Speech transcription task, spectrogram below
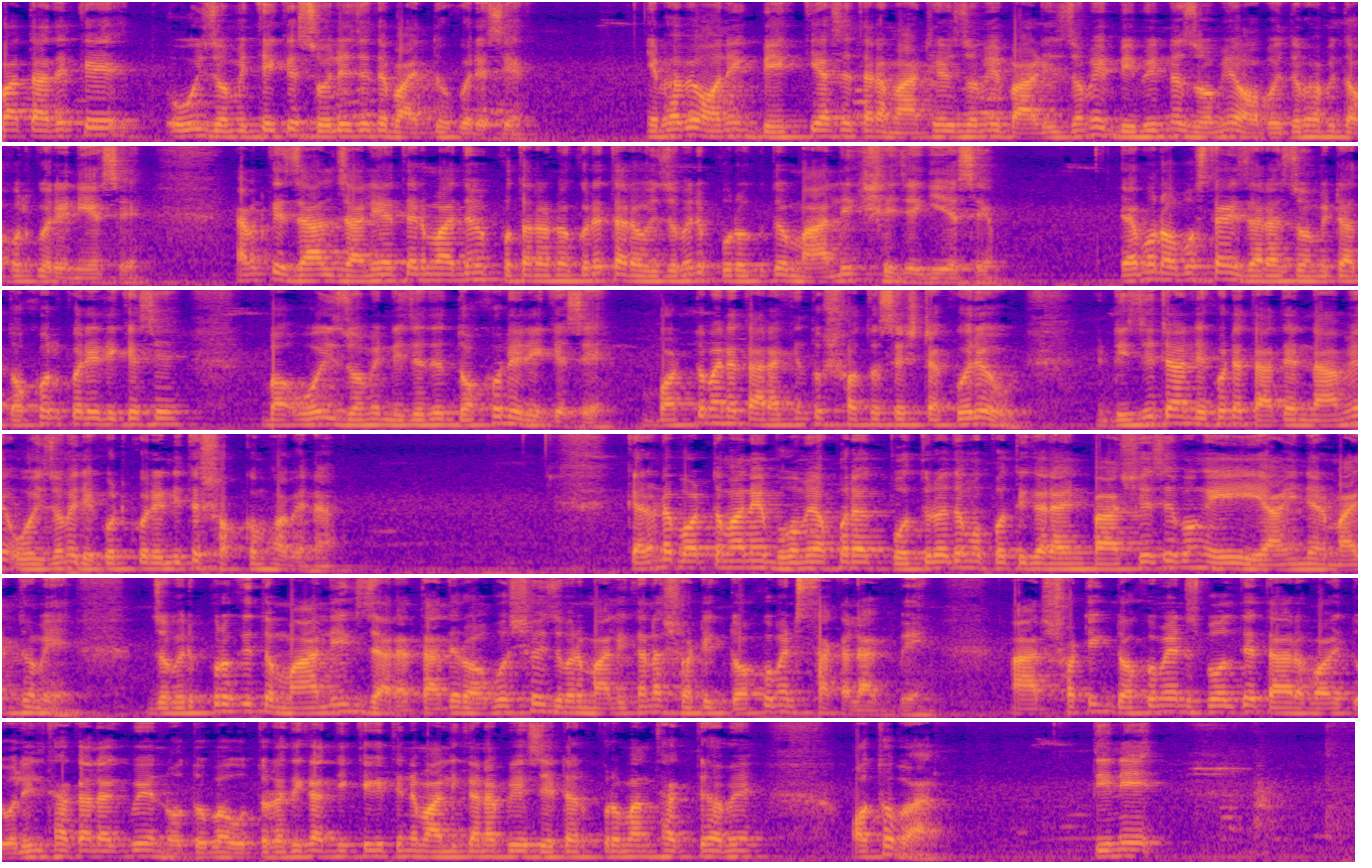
বা তাদেরকে ওই জমি থেকে চলে যেতে বাধ্য করেছে। এভাবে অনেক ব্যক্তি আছে তারা মাঠের জমি, বাড়ির জমি, বিভিন্ন জমি অবৈধভাবে দখল করে নিয়েছে। এমনকি জাল জালিয়াতের মাধ্যমে প্রতারণা করে তারা ওই জমির প্রকৃত মালিক সেজে গিয়েছে। এমন অবস্থায় যারা জমিটা দখল করে রেখেছে বা ওই জমি নিজেদের দখলে রেখেছে, বর্তমানে তারা কিন্তু শত চেষ্টা করেও ডিজিটাল রেকর্ডে তাদের নামে ওই জমি রেকর্ড করে নিতে সক্ষম হবে না। কেননা বর্তমানে ভূমি অপরাধ প্রতিরোধ এবং প্রতিকার আইন পাশ হয়েছে এবং এই আইনের মাধ্যমে জমির প্রকৃত মালিক যারা, তাদের অবশ্যই জমির মালিকানা সঠিক ডকুমেন্টস থাকা লাগবে। আর সঠিক ডকুমেন্টস বলতে তার হয় দলিল থাকা লাগবে, নতুবা উত্তরাধিকার দিক থেকে তিনি মালিকানা পেয়েছে, এটার প্রমাণ থাকতে হবে। অথবা তিনি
